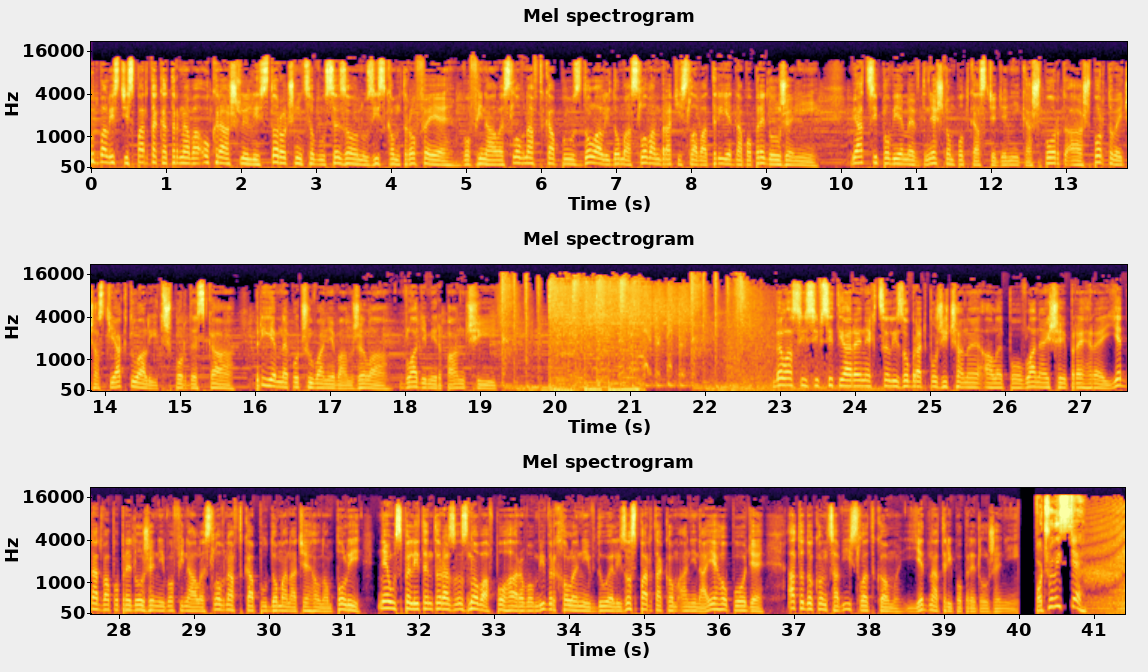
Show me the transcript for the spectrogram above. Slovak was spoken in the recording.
Futbalisti Spartaka Trnava okrášlili storočnicovú sezónu ziskom trofeje. Vo finále Slovnaft Cupu zdolali doma Slovan Bratislava 3-1 po predlžení. Viac si povieme v dnešnom podcaste denníka Šport a športovej časti Aktualít Šport.sk. Príjemné počúvanie vám želá Vladimír Pančík. Belasi si v City Arene chceli zobrať požičané, ale po vlaňajšej prehre 1-2 po predlžení vo finále Slovnaft Cupu doma na tehelnom poli neúspeli tento raz znova v pohárovom vyvrcholení v dueli so Spartakom ani na jeho pôde, a to dokonca výsledkom 1-3 po predlžení. Počuli ste?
